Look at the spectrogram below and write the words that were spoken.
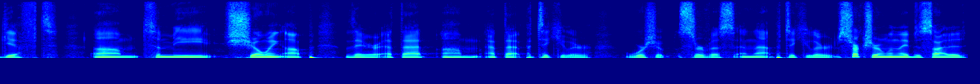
gift um, to me showing up there at that, um, at that particular worship service and that particular structure. And when they decided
